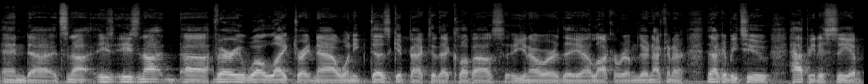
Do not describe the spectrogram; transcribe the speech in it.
and uh, it's not he's, he's not uh, very well liked right now when he does get back to that clubhouse, you know, or the uh, locker room. They're not gonna they're not gonna be too happy to see him.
